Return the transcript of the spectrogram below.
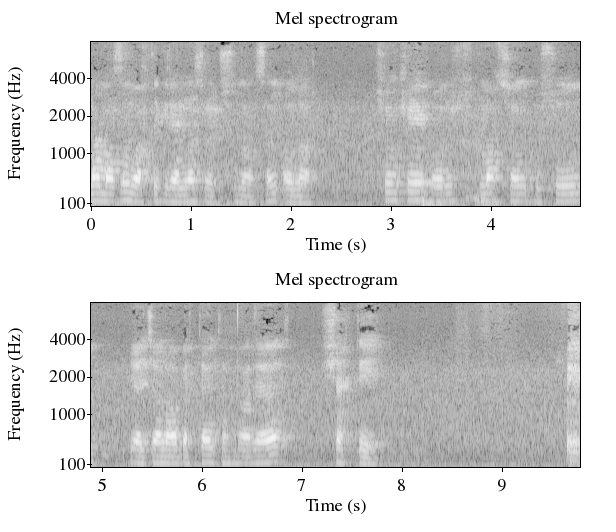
namazın vaxtı girəndən sonra qüsul alsın, olar. Çünki oruç tutmaq üçün qüsul ya cənabətdən təharət şərt deyil.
